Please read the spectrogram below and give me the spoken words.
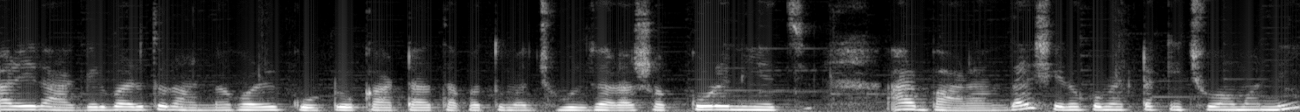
আর এর আগের বারে তো রান্নাঘরের কোটো কাটা, তারপর তোমার ঝুল ঝাড়া সব করে নিয়েছি। আর বারান্দায় সেরকম একটা কিছু আমার নেই,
